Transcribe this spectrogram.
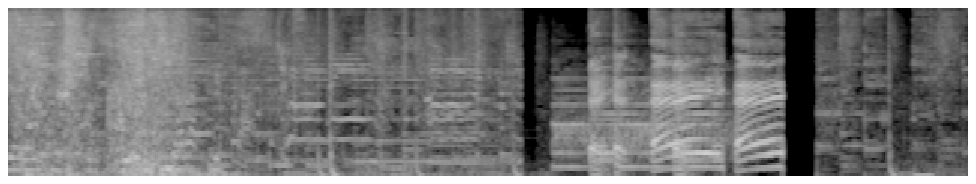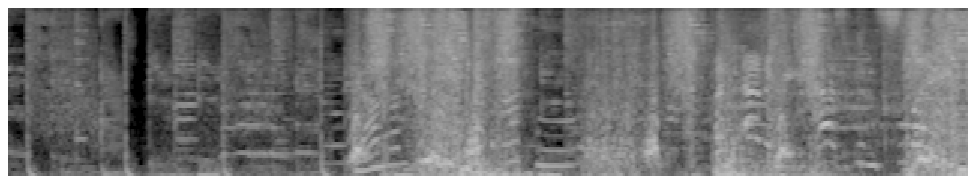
jauh bersaing jarak dekat. Eh, eh, eh, Jangan aku. An enemy has been slain.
